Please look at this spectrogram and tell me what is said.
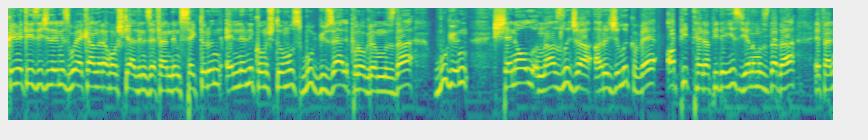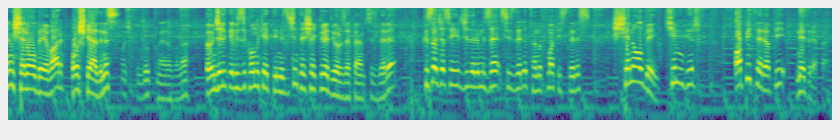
Kıymetli izleyicilerimiz bu ekranlara hoş geldiniz efendim. Sektörün enlerini konuştuğumuz bu güzel programımızda bugün Şenol Nazlıca arıcılık ve api terapideyiz. Yanımızda da efendim Şenol Bey var. Hoş geldiniz. Hoş bulduk, merhabalar. Öncelikle bizi konuk ettiğiniz için teşekkür ediyoruz efendim sizlere. Kısaca seyircilerimize sizleri tanıtmak isteriz. Şenol Bey kimdir? Api terapi nedir efendim?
